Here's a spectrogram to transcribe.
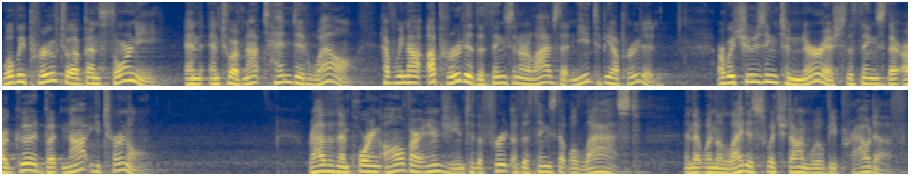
Will we prove to have been thorny and, and to have not tended well? Have we not uprooted the things in our lives that need to be uprooted? Are we choosing to nourish the things that are good but not eternal? Rather than pouring all of our energy into the fruit of the things that will last and that when the light is switched on, we'll be proud of.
